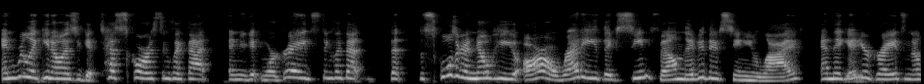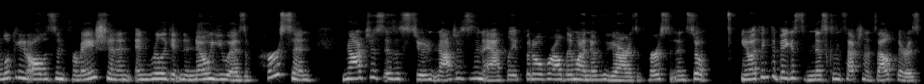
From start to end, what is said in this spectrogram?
and really, you know, as you get test scores, things like that, and you get more grades, things like that, that the schools are going to know who you are already. They've seen film, maybe they've seen you live, and they get your grades and they're looking at all this information and, and really getting to know you as a person, not just as a student, not just as an athlete, but overall they want to know who you are as a person. And so you know, think the biggest misconception that's out there is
